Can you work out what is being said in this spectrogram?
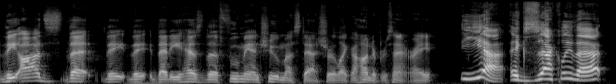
the odds that they, they that he has the Fu Manchu mustache are like hundred percent, right? Yeah, exactly that.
